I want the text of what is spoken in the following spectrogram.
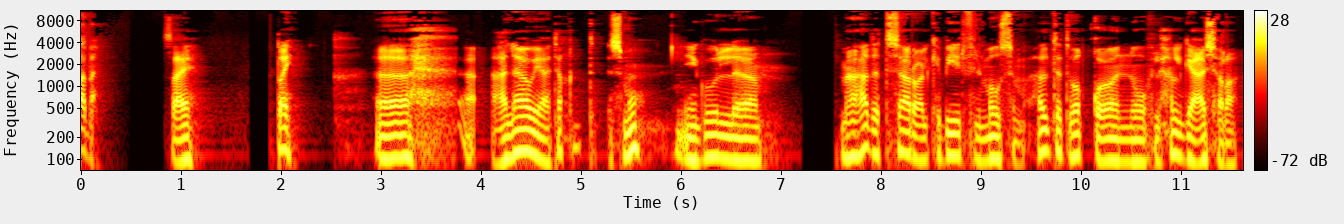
صعبه صحيح. طيب. آه علاوي أعتقد اسمه يقول آه مع هذا التسارع الكبير في الموسم هل تتوقعوا إنه في الحلقة عشرة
